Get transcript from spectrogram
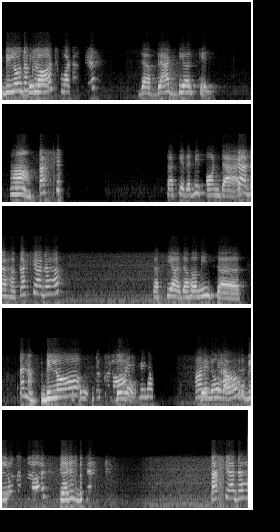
below the cloth what are the black deer skin तस्य तस्य देट् मीन्स् आन् देट् अधः कस्य अधः तस्य अधः मीन्स् बिलो बिलो तस्य अधः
